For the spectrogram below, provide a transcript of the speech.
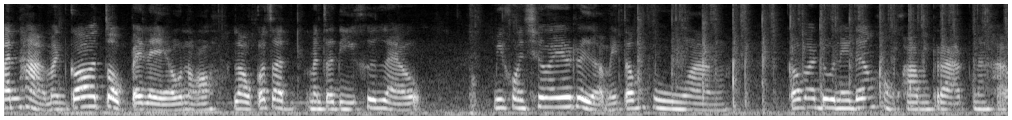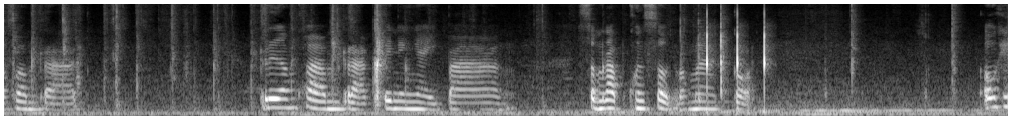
ปัญหามันก็จบไปแล้วเนาะ เราก็จะมันจะดีขึ้นแล้ว มีคนช่วยเหลือไม่ต้องห่วง ก็มาดูในเรื่องของความรักนะคะ ความรัก เรื่องความรักเป็นยังไงบ้างสำหรับคนโสดมากๆก่อน โอเค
